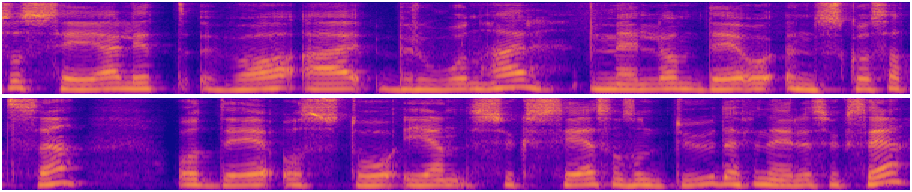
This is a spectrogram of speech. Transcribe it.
så ser jeg litt hva er broen her mellom det å ønske å satse og det å stå i en suksess sånn som du definerer suksess,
